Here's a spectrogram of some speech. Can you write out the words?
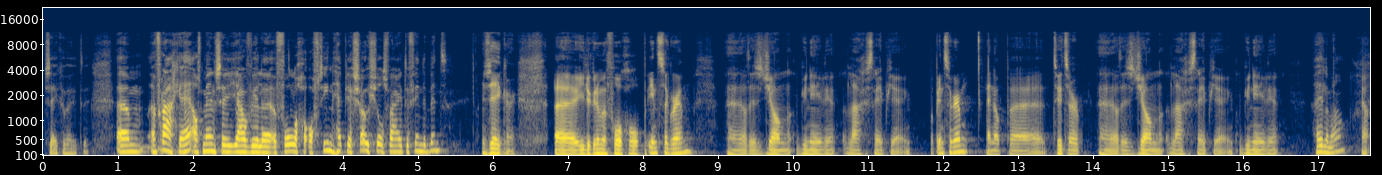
zeker weten. Um, een vraagje, hè? als mensen jou willen volgen of zien, heb jij socials waar je te vinden bent? Zeker. Uh, jullie kunnen me volgen op Instagram. Uh, dat is Jan Gunele, lagenstreepje op Instagram. En op Twitter, dat is Jan, lagenstreepje Gunele, Helemaal? Ja.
